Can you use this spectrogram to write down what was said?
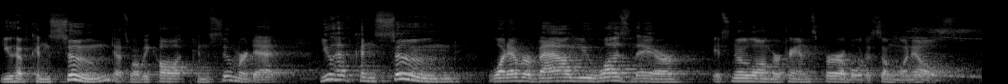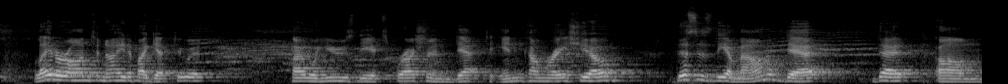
You have consumed, that's why we call it consumer debt, you have consumed whatever value was there, it's no longer transferable to someone else. Later on tonight, if I get to it, I will use the expression debt to income ratio. This is the amount of debt that um,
